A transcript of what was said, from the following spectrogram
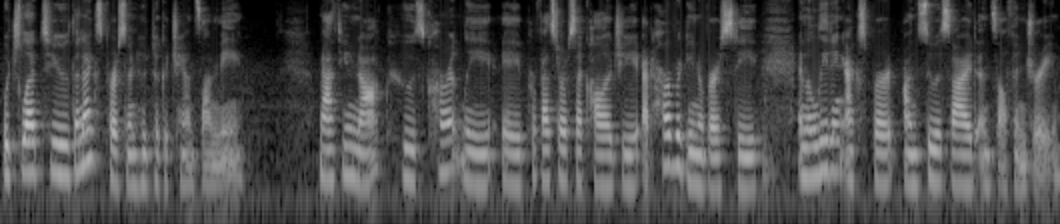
which led to the next person who took a chance on me Matthew Nock, who's currently a professor of psychology at Harvard University and a leading expert on suicide and self injury.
